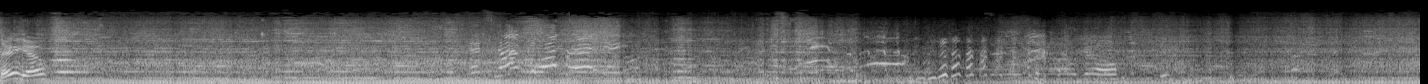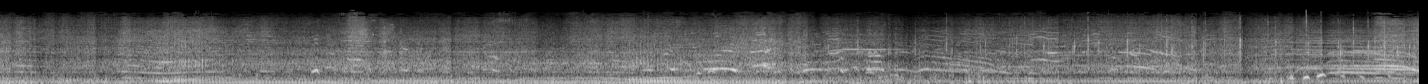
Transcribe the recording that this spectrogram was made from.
There you go. It's not cooperating.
